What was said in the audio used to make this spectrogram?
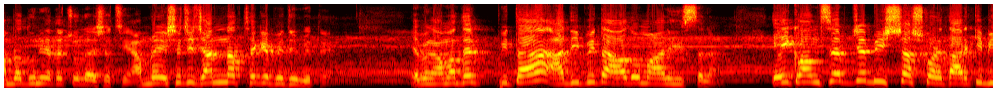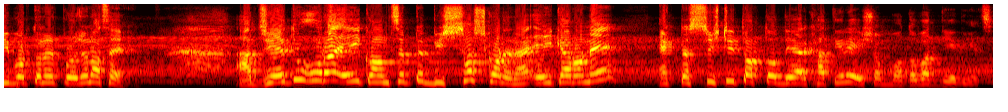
আমরা দুনিয়াতে চলে এসেছি। আমরা এসেছি জান্নাত থেকে পৃথিবীতে। এবং আমাদের পিতা, আদি পিতা আদম আলী ইসলাম এই কনসেপ্ট যে বিশ্বাস করে, তার কি বিবর্তনের প্রয়োজন আছে? আর যেহেতু ওরা এই কনসেপ্টে বিশ্বাস করে না, এই কারণে একটা সৃষ্টি তত্ত্ব দেওয়ার খাতিরে এইসব মতবাদ দিয়ে দিয়েছে।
